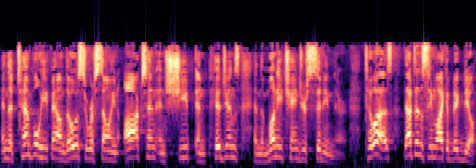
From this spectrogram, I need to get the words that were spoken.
in the temple he found those who were selling oxen and sheep and pigeons and the money changers sitting there. To us, that doesn't seem like a big deal.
